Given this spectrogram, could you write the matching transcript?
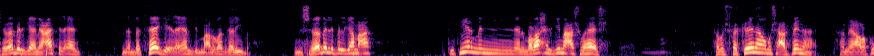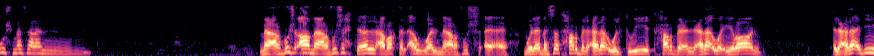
شباب الجامعات الآن أنا بتفاجئ الأيام دي بمعلومات غريبة إن الشباب اللي في الجامعة كتير من المراحل دي ما عاشوهاش. فمش فاكرينها ومش عارفينها. فما يعرفوش مثلا ما يعرفوش آه ما يعرفوش احتلال العراق الأول ما يعرفوش آه آه ملابسات حرب العراق والكويت حرب العراق وإيران. العراق دي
